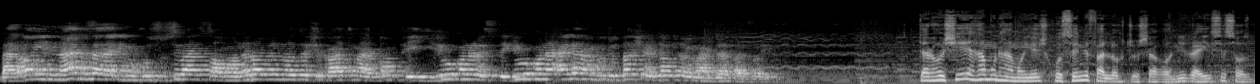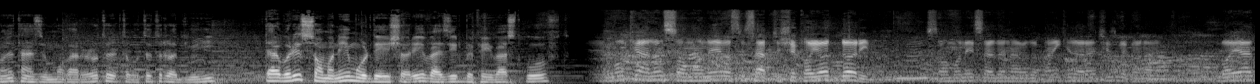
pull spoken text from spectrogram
برای نقض حریم خصوصی باید سامانه را بندازه شکایت مردم پیگیری بکنه رسیدگی بکنه. اگر هم وجود داشت ارجاع بده به مرجع قضایی در حاشیه همون همایش حسین فلاح جوشقانی رئیس سازمان تنظیم مقررات و ارتباطات رادیویی درباره سامانه مورد اشاره وزیر به پیوست گفت ما که الان سامانه واسه ثبت شکایات داریم. سامانه 195 که دارن چیز بکنن باید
